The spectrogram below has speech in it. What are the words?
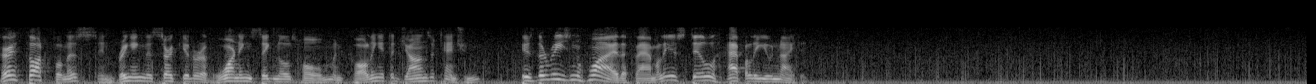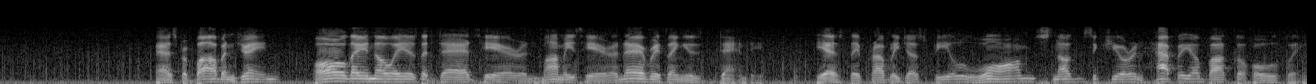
Her thoughtfulness in bringing the circular of warning signals home and calling it to John's attention is the reason why the family is still happily united. As for Bob and Jane, all they know is that Dad's here and Mommy's here and everything is dandy. Yes, they probably just feel warm, snug, secure, and happy about the whole thing.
